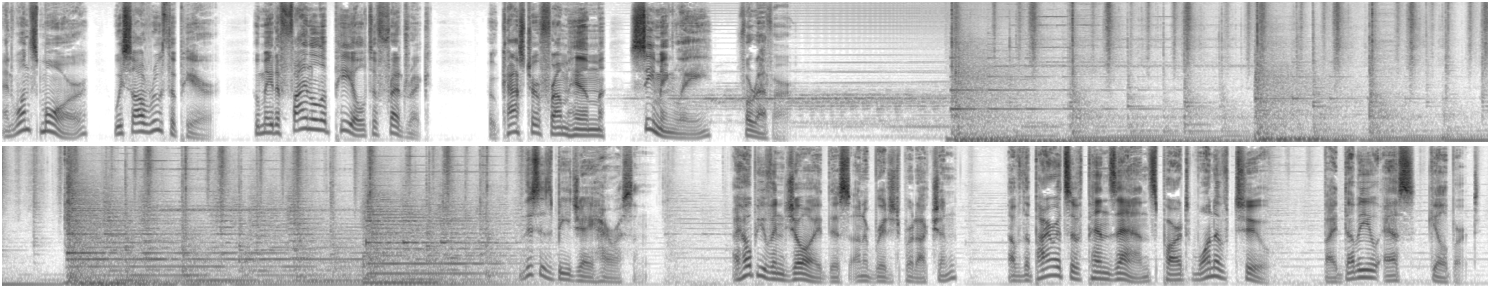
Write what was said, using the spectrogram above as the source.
And once more we saw Ruth appear, who made a final appeal to Frederick, who cast her from him, seemingly forever. This is BJ Harrison. I hope you've enjoyed this unabridged production of The Pirates of Penzance Part 1 of 2 by W.S. Gilbert.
